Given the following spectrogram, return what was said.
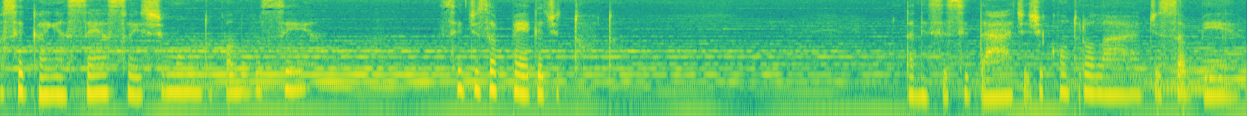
Você ganha acesso a este mundo quando você se desapega de tudo, da necessidade de controlar, de saber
